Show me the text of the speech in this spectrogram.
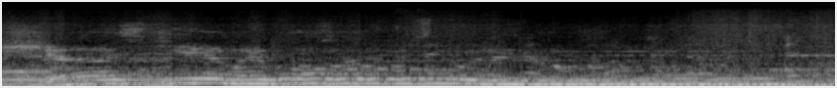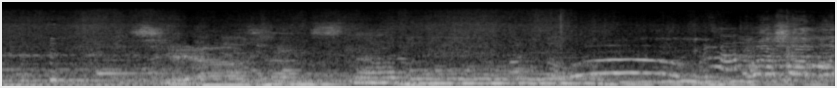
Счастье моего связан с тобой. Ваши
